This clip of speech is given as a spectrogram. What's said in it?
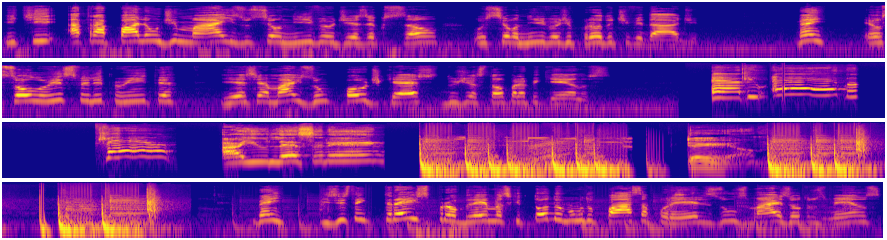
e que atrapalham demais o seu nível de execução, o seu nível de produtividade. Bem, eu sou o Luiz Felipe Winter e esse é mais um podcast do Gestão para Pequenos. Have you ever felt... Are you listening? Damn. Bem, existem três problemas que todo mundo passa por eles, uns mais, outros menos,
